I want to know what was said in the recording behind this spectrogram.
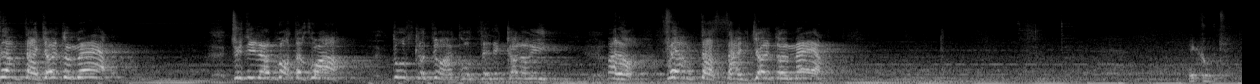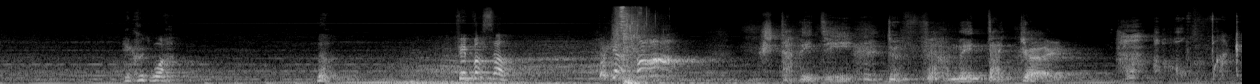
Ferme ta gueule de merde Tu dis n'importe quoi Tout ce que tu racontes, c'est des conneries Alors, ferme ta sale gueule de merde Écoute. Écoute-moi. Non. Fais pas ça. Ta gueule. Ah Je t'avais dit de fermer ta gueule Oh, fuck.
